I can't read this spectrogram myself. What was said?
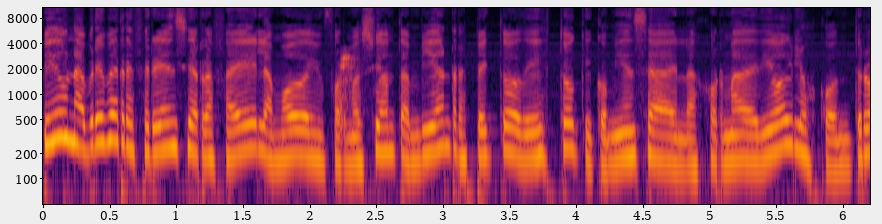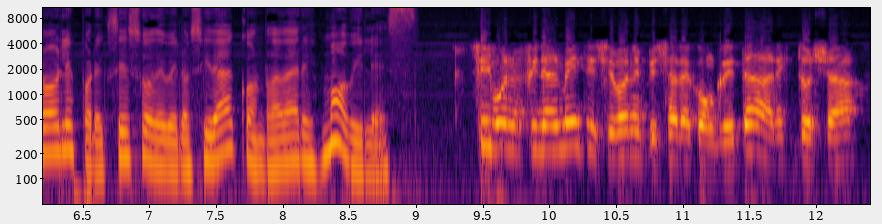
pido una breve referencia, Rafael, a modo de información también respecto de esto que comienza en la jornada de hoy, los controles por exceso de velocidad con radares móviles. Sí, bueno, finalmente se van a empezar a concretar. Esto ya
